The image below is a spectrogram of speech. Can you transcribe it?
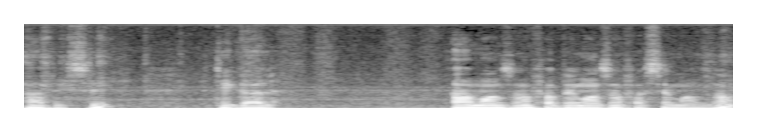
ABC est égal à a moins 1 fois B moins 1 fois C moins 1.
